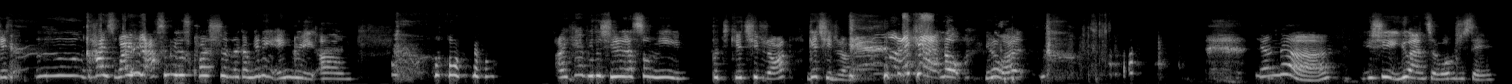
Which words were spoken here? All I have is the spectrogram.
Get, mm, guys, why are you asking me this question? Like I'm getting angry. Um, oh no. I can't be the cheater. That's so mean. But you get cheated on. Get cheated on. I can't. No. You know what? Yanga. You she. You answer. What would you say?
